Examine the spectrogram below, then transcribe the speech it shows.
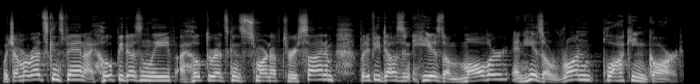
which I'm a Redskins fan, I hope he doesn't leave. I hope the Redskins are smart enough to resign him. But if he doesn't, he is a mauler and he is a run blocking guard.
